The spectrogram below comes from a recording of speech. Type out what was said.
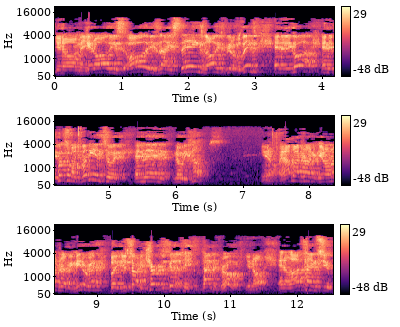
you know, and they get all these all these nice things and all these beautiful things, and they go out and they put so much money into it, and then nobody comes. You know, and I'm not trying to, you know, I'm not trying to be mean or but you start a church, it's going to take some time to grow it, you know. And a lot of times you,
